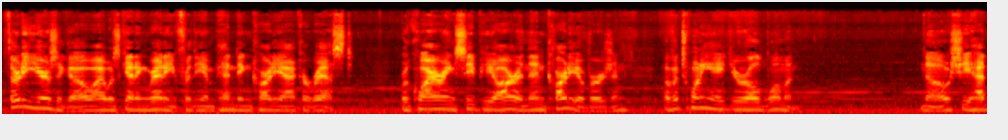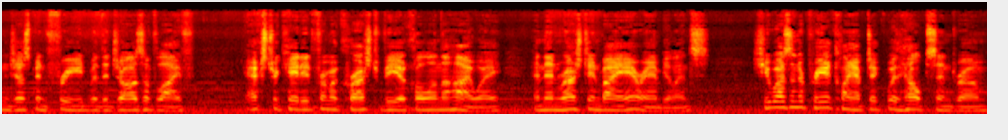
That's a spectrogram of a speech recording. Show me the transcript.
30 years ago, I was getting ready for the impending cardiac arrest, requiring CPR and then cardioversion of a 28-year-old woman. No, she hadn't just been freed with the jaws of life, extricated from a crushed vehicle on the highway, and then rushed in by air ambulance. She wasn't a preeclamptic with HELLP syndrome.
